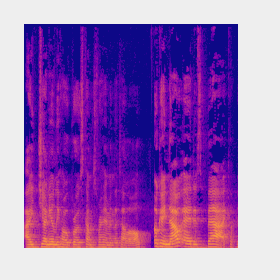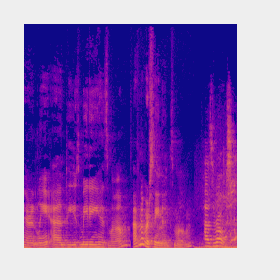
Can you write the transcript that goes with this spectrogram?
I genuinely hope Rose comes for him in the tell-all. Okay, now Ed is back apparently, and he's meeting his mom. I've never seen Ed's mom. How's Rose?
